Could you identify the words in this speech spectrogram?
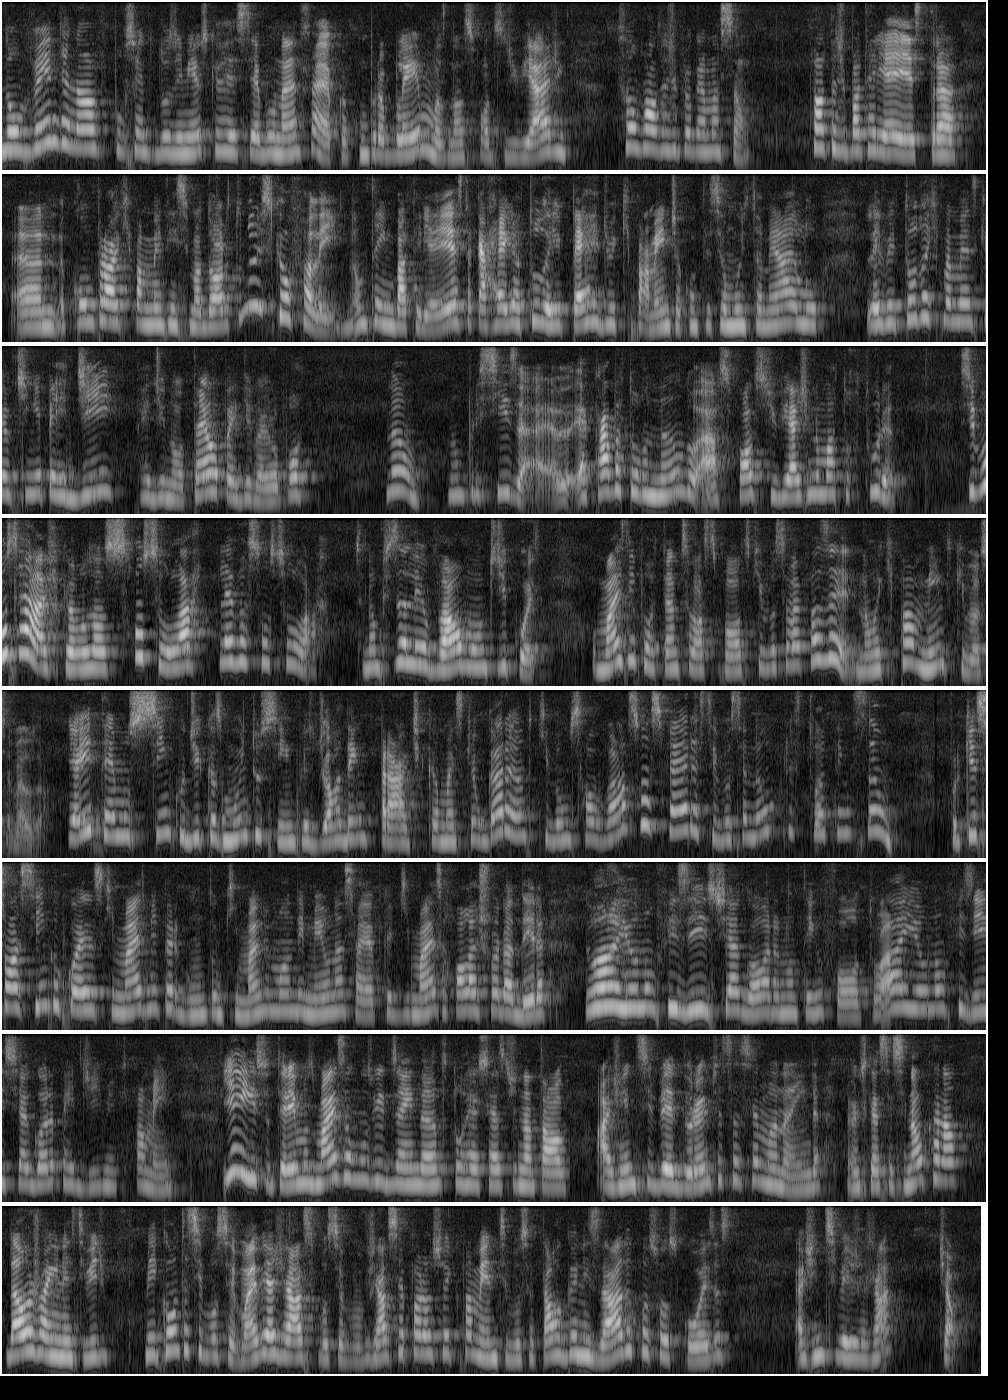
99% dos e-mails que eu recebo nessa época com problemas nas fotos de viagem são falta de programação. Falta de bateria extra, uh, comprar o equipamento em cima da hora, tudo isso que eu falei. Não tem bateria extra, carrega tudo aí, perde o equipamento. Aconteceu muito também. Ah, Lu, levei todo o equipamento que eu tinha, perdi. Perdi no hotel, perdi no aeroporto não, não precisa. É, acaba tornando as fotos de viagem numa tortura. Se você acha que vai usar só o celular, leva só o celular. Você não precisa levar um monte de coisa. O mais importante são as fotos que você vai fazer, não o equipamento que você vai usar. E aí temos cinco dicas muito simples, de ordem prática, mas que eu garanto que vão salvar suas férias se você não prestou atenção. Porque são as cinco coisas que mais me perguntam, que mais me mandam e-mail nessa época, que mais rola a choradeira do ai, ah, eu não fiz isso e agora não tenho foto. Ai, ah, eu não fiz isso e agora perdi meu equipamento. E é isso, teremos mais alguns vídeos ainda antes do recesso de Natal. A gente se vê durante essa semana ainda. Não esquece de assinar o canal, dá um joinha nesse vídeo. Me conta se você vai viajar, se você já separou seu equipamento, se você está organizado com as suas coisas. A gente se vê já já. Tchau!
